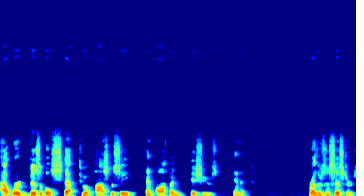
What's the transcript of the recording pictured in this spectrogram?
outward visible step to apostasy and often issues in it. Brothers and sisters,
